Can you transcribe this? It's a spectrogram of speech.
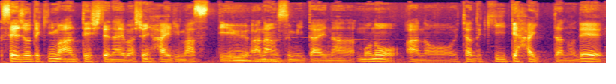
正常的にも安定してない場所に入りますっていうアナウンスみたいなものをあのちゃんと聞いて入ったので、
